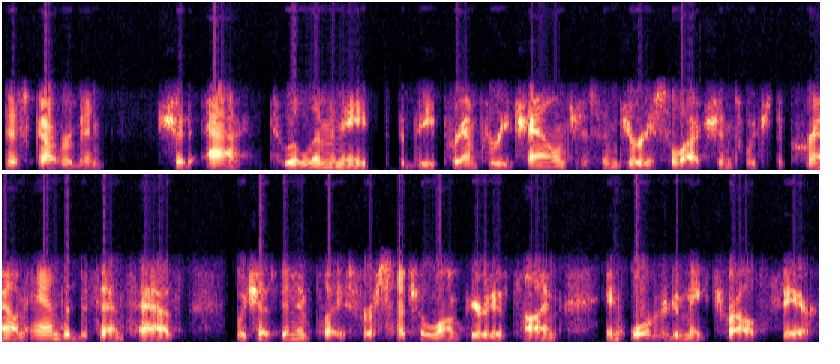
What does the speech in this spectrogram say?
this government should act to eliminate the peremptory challenges in jury selections, which the Crown and the defense have which has been in place for such a long period of time in order to make trials fair.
